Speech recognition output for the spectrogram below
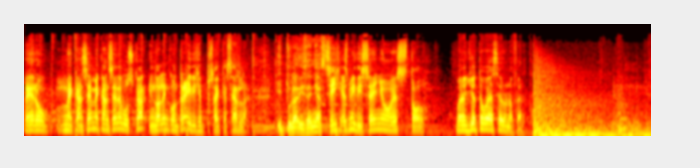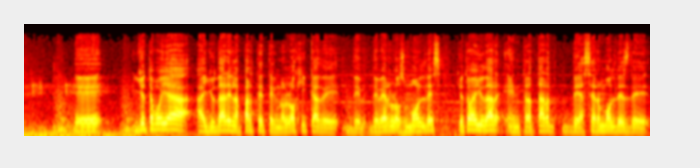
Pero me cansé, me cansé de buscar y no la encontré y dije, pues hay que hacerla. ¿Y tú la diseñas? Sí, es mi diseño, es todo. Bueno, yo te voy a hacer una oferta. Eh, yo te voy a ayudar en la parte tecnológica de, de- de ver los moldes. Yo te voy a ayudar en tratar de hacer moldes de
